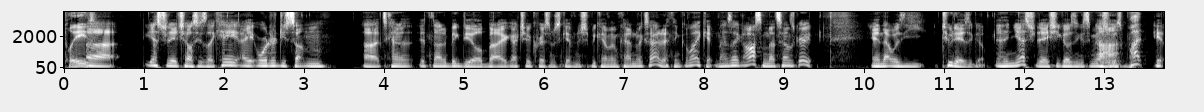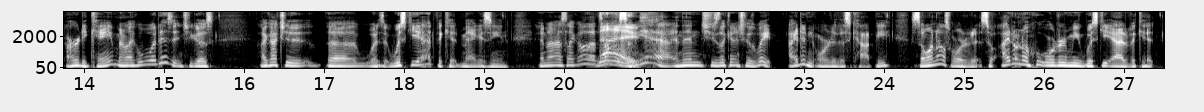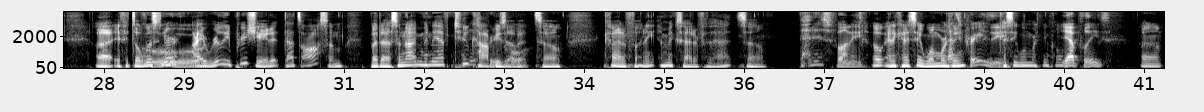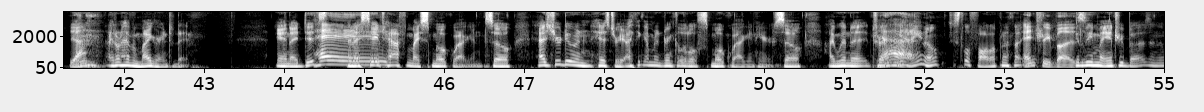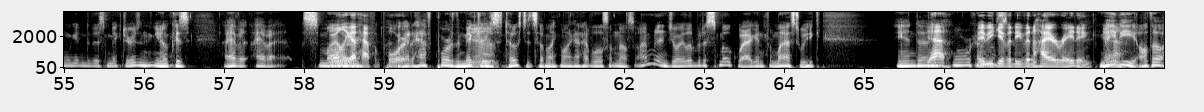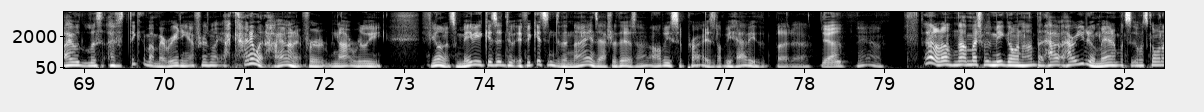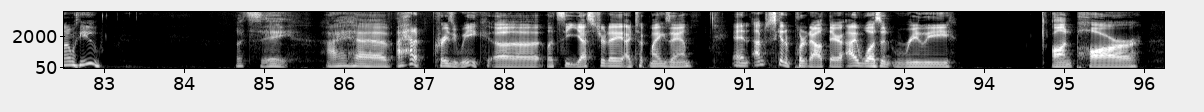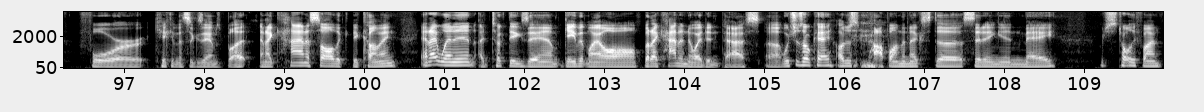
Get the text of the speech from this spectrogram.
Please. Uh, yesterday, Chelsea's like, "Hey, I ordered you something. Uh, it's kind of it's not a big deal, but I got you a Christmas gift, and it should be coming. I'm kind of excited. I think you'll like it." And I was like, "Awesome, that sounds great." And that was y- two days ago. And then yesterday, she goes and gets me. Uh-huh. She goes, "What? It already came?" And I'm like, "Well, what is it?" And she goes. I got you the what is it, Whiskey Advocate magazine, and I was like, "Oh, that's awesome, yeah." And then she's looking at, it, she goes, "Wait, I didn't order this copy. Someone else ordered it, so I don't know who ordered me Whiskey Advocate. Uh, if it's a listener, Ooh. I really appreciate it. That's awesome. But uh, so now I'm going to have two copies pretty of it. So kind of funny. I'm excited for that. So that is funny. oh, and can I say one more That's thing? crazy. Can I say one more thing, Cole? Yeah, please. Um, Yeah. I don't have a migraine today. And I did, and I saved half of my smoke wagon. So as you're doing history, I think I'm going to drink a little smoke wagon here. So I'm going to try, yeah. Yeah. you know, just a little follow up. And I thought Entry buzz, it'll be my entry buzz, and then we'll get into this Michter's, and you know, because I have a, I have a small. We only got half a pour. I got a half pour of the Michter's toasted, so I'm like, well, I got to have a little something else. So I'm going to enjoy a little bit of smoke wagon from last week, and uh, yeah, we'll maybe give it even a higher rating. Yeah. Maybe, although I would listen, I was thinking about my rating after. I'm like, I kind of went high on it for not really feeling it. So maybe it gets into if it gets into the nines after this, I'll, I'll be surprised. I'll be happy. But uh, Yeah. yeah, I don't know. Not much with me going on. But how how are you doing, man? What's what's going on with you? Let's see. I have I had a crazy week. Uh, let's see. Yesterday I took my exam, and I'm just gonna put it out there. I wasn't really on par for kicking this exam's butt, and I kind of saw the, it coming. And I went in, I took the exam, gave it my all, but I kind of know I didn't pass, uh, which is okay. I'll just hop on the next uh, sitting in May, which is totally fine.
